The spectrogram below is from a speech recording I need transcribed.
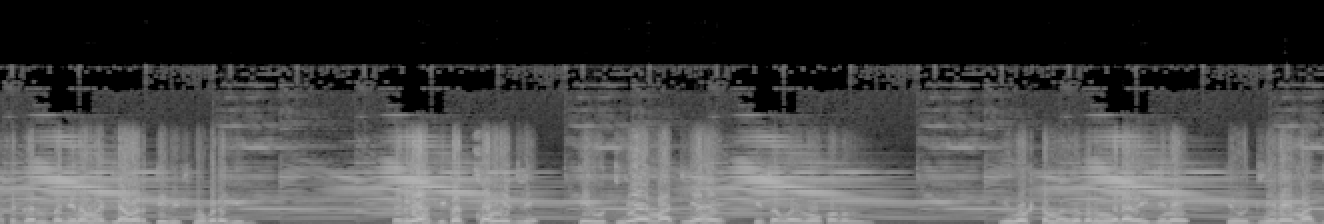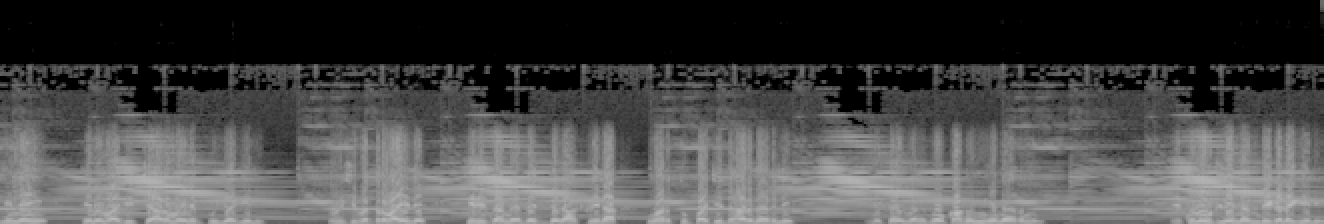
असं गणपतीनं म्हटल्यावर ती विष्णूकडे गेली. सगळी हकीकत सांगितली ती उतली आहे मातली आहे तिचं वैभव काढून घे. ही गोष्ट माझ्याकडून घडावायची नाही ती उतली नाही मातली नाही. तिने माझी चार महिने पूजा केली. तुळशीपत्र वाहिले. खिरीचा नैवेद्य दाखविला. वर तुपाची धार धरली. मी काही वैभव काढून घेणार नाही. तिथून उठली नंदीकडे गेली.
